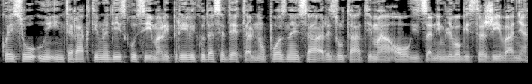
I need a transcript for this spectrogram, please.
koji su u interaktivnoj diskusiji imali priliku da se detaljno upoznaju sa rezultatima ovog zanimljivog istraživanja.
